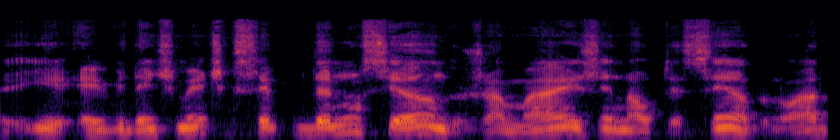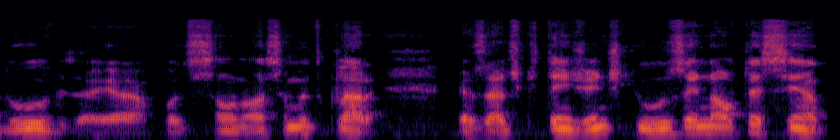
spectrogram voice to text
e evidentemente que sempre denunciando, jamais enaltecendo, não há dúvida, é, a posição nossa é muito clara, apesar de que tem gente que usa enaltecendo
